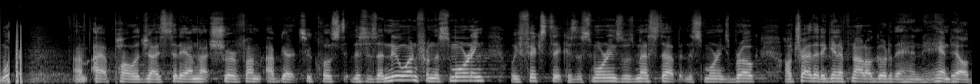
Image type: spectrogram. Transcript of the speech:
where I apologize today. I'm not sure if i have got it too close. To, this is a new one from this morning. We fixed it because this morning's was messed up and this morning's broke. I'll try that again. If not, I'll go to the hand, handheld.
